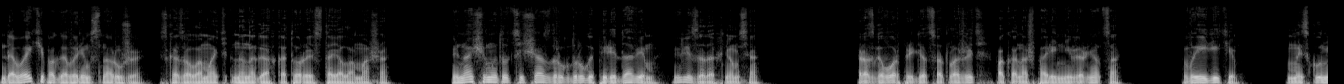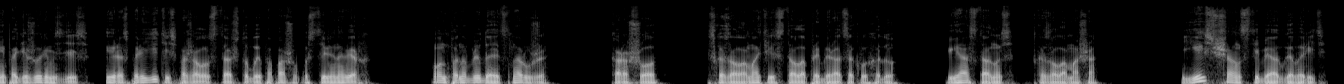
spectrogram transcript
«Давайте поговорим снаружи», — сказала мать, на ногах которой стояла Маша. Иначе мы тут сейчас друг друга передавим или задохнемся. Разговор придется отложить, пока наш парень не вернется. Вы идите. Мы с Куми подежурим здесь и распорядитесь, пожалуйста, чтобы папашу пустили наверх. Он понаблюдает снаружи. Хорошо, сказала мать и стала пробираться к выходу. Я останусь, сказала Маша. Есть шанс тебя отговорить?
